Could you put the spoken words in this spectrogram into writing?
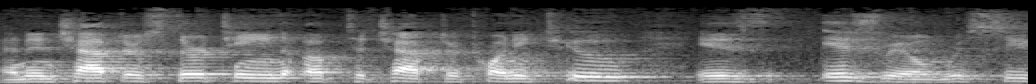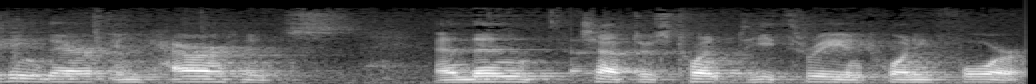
And in chapters 13 up to chapter 22 is Israel receiving their inheritance. And then chapters 23 and 24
